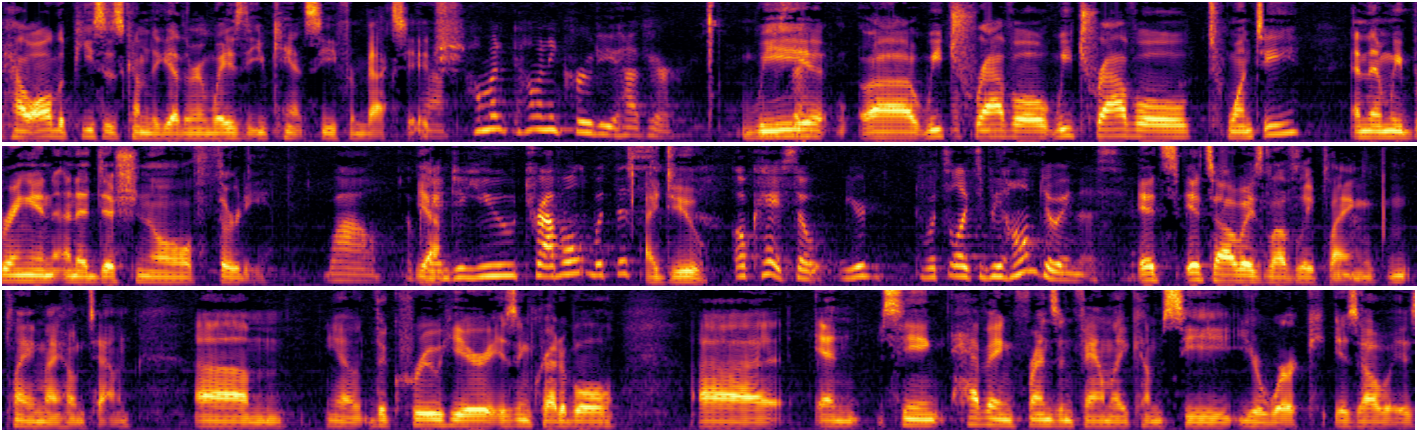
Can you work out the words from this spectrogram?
how all the pieces come together in ways that you can't see from backstage. How many how many crew do you have here? We uh, we travel we travel twenty, and then we bring in an additional thirty. Wow. Okay. Yeah. And do you travel with this? I do. Okay, so you're what's it like to be home doing this? It's it's always lovely playing playing my hometown. Um, you know, the crew here is incredible, uh, and seeing having friends and family come see your work is always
